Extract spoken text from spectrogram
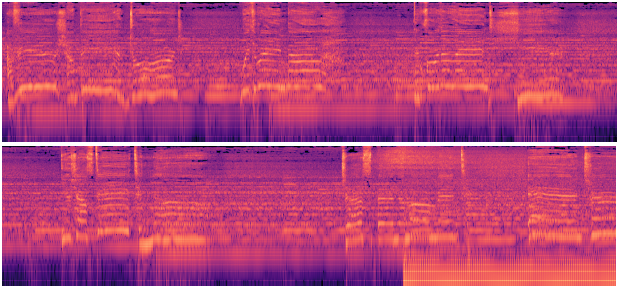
Our view shall be adorned with rainbow, and for the land here, you shall stay to know. Just spend a moment in true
